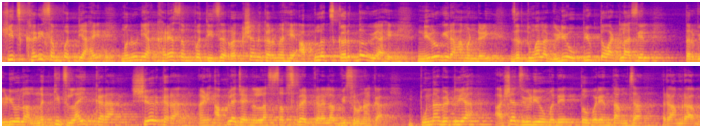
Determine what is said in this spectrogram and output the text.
हीच खरी संपत्ती आहे. म्हणून या खऱ्या संपत्तीचं रक्षण करणं हे आपलंच कर्तव्य आहे. निरोगी राहा मंडळी जर तुम्हाला व्हिडिओ उपयुक्त वाटला असेल तर व्हिडिओला नक्कीच लाईक करा शेअर करा आणि आपल्या चॅनलला सबस्क्राईब करायला विसरू नका. पुन्हा भेटूया अशाच व्हिडिओमध्ये तोपर्यंत आमचा राम राम.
